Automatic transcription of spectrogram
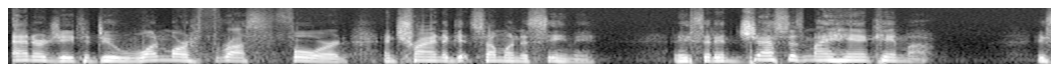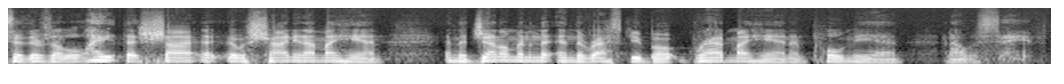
energy to do one more thrust forward and trying to get someone to see me. And he said, and just as my hand came up, he said, there's a light that, shine, that was shining on my hand. And the gentleman in the, in the rescue boat grabbed my hand and pulled me in, and I was saved.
